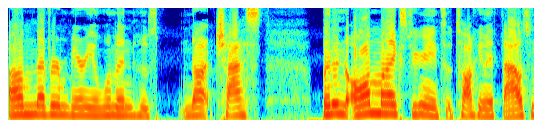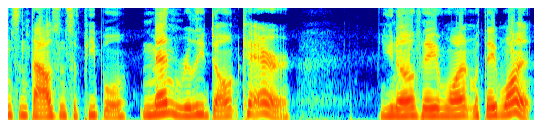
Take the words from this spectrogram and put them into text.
I'll never marry a woman who's not chaste. But in all my experience of talking with thousands and thousands of people, men really don't care. You know, they want what they want.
